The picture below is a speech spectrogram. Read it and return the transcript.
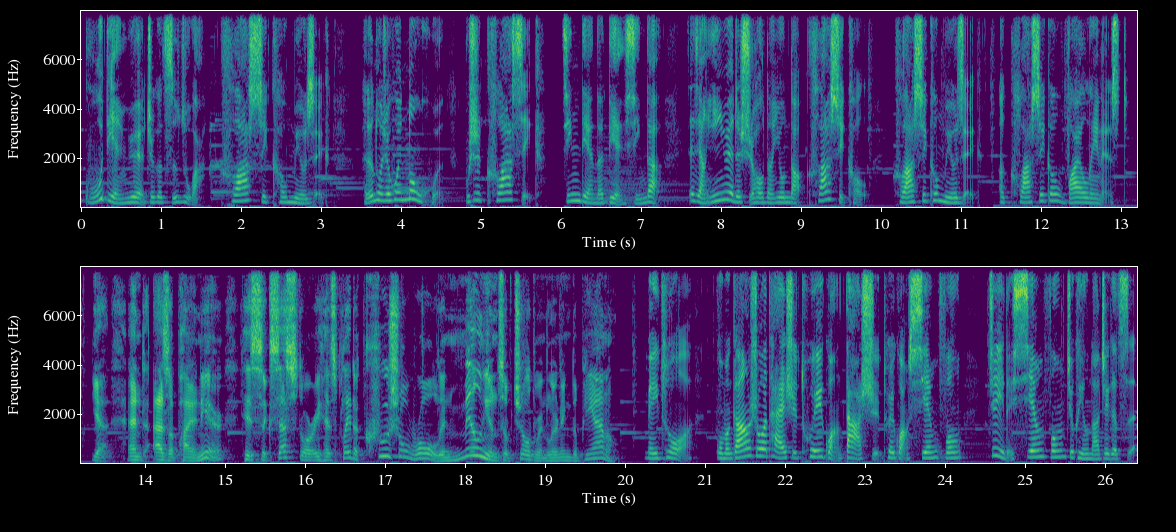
古典乐这个词组啊，classical music，很多同学会弄混，不是 classic 经典的、典型的，在讲音乐的时候呢，用到 classical，classical music，a classical violinist。yeah, and as a pioneer, his success story has played a crucial role in millions of children learning the piano. 没错，我们刚刚说他还是推广大使、推广先锋，这里的先锋就可以用到这个词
